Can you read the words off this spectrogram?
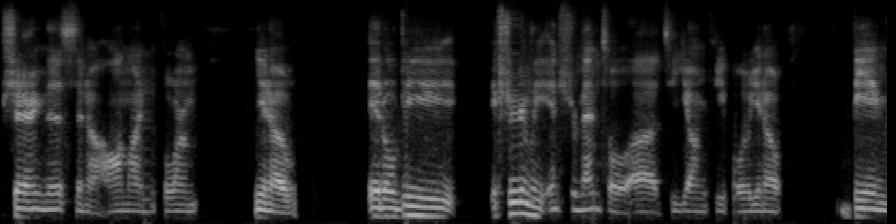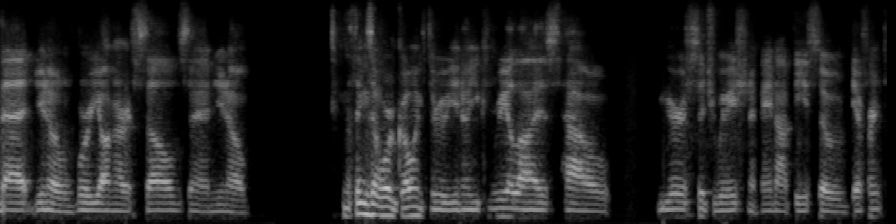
sharing this in an online forum, you know, it'll be extremely instrumental uh, to young people, you know, being that, you know, we're young ourselves and, you know, the things that we're going through, you know, you can realize how your situation, it may not be so different.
